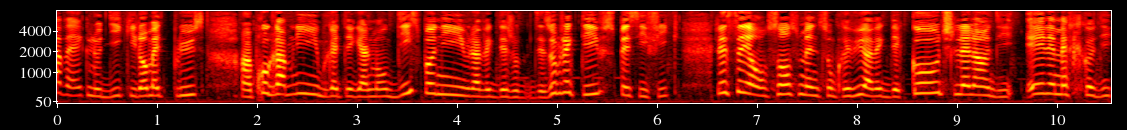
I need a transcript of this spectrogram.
avec le 10 km plus. Un programme libre est également disponible avec des, objectifs spécifiques. Les séances en semaine sont prévues avec des coachs les lundis et les mercredis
